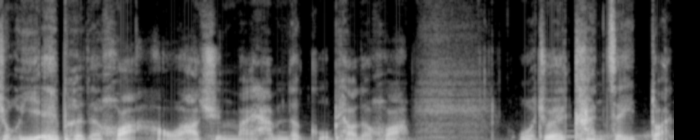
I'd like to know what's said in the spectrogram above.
九一 App 的话，我要去买他们的股票的话，我就会看这一段，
